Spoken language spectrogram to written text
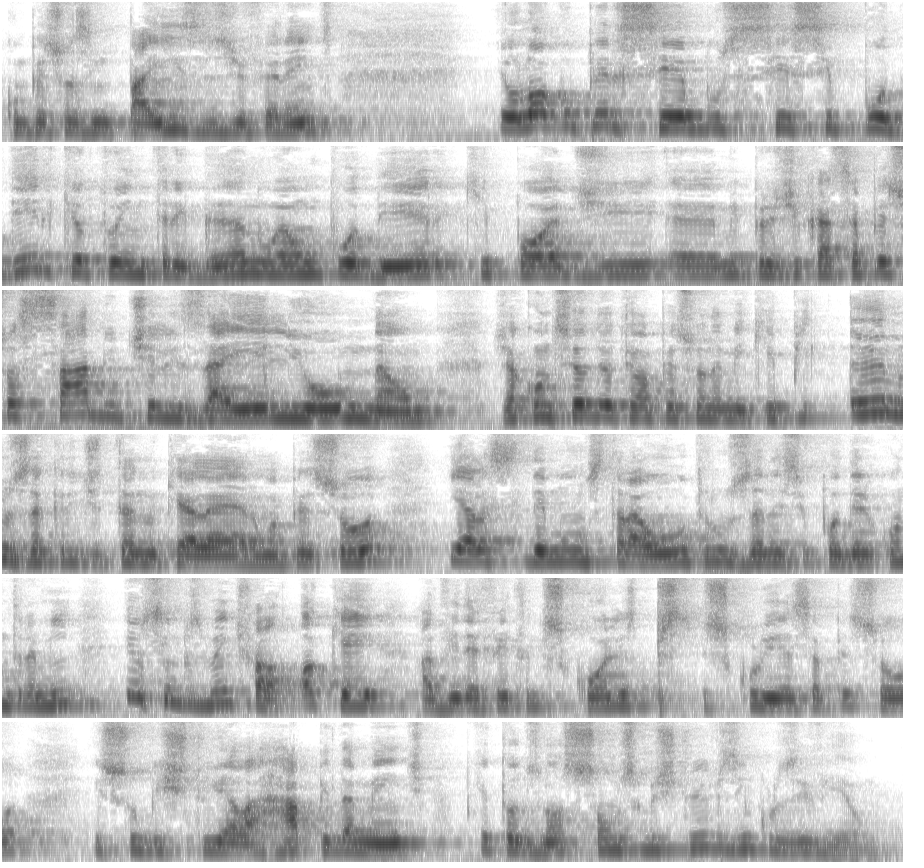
com pessoas em países diferentes eu logo percebo se esse poder que eu estou entregando é um poder que pode é, me prejudicar, se a pessoa sabe utilizar ele ou não. Já aconteceu de eu ter uma pessoa na minha equipe anos acreditando que ela era uma pessoa e ela se demonstrar outra usando esse poder contra mim, eu simplesmente falo, ok, a vida é feita de escolhas, excluir essa pessoa e substituir ela rapidamente, porque todos nós somos substituíveis, inclusive eu.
